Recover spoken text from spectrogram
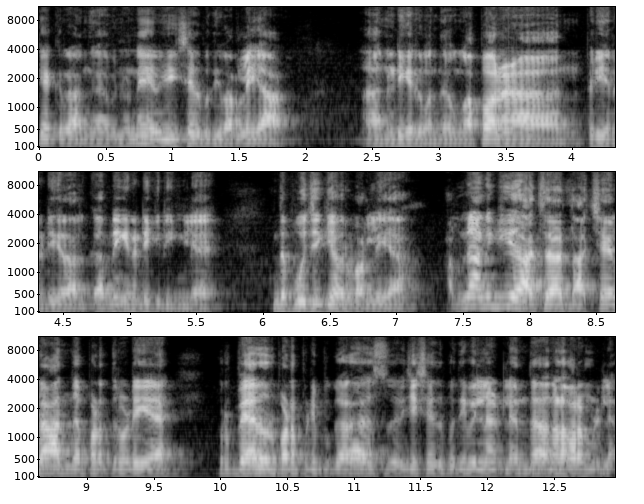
கேட்குறாங்க அப்படின்னே விஜய் சேதுபதி வரலையா? நடிகர் வந்து உங்கள் அப்பா பெரிய நடிகராக இருக்கார் நீங்கள் நடிக்கிறீங்களே. இந்த பூஜைக்கு அவர் வரலையா? அப்படின்னா அன்றைக்கி அந்த அச்சயெல்லாம் அந்த படத்தினுடைய ஒரு வேற ஒரு படப்பிடிப்புக்காக விஜய் சேதுபதி வெளிநாட்டில் இருந்தால் அதனால் வர முடியல.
